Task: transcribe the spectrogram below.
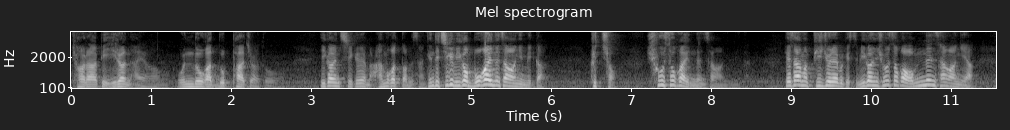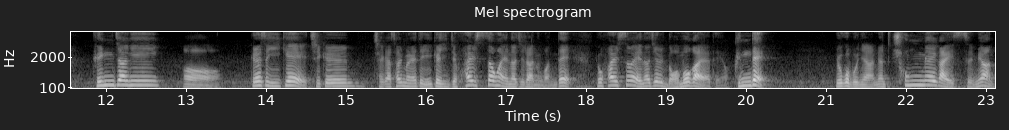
결합이 일어나요. 온도가 높아져도. 이건 지금 아무것도 없는 상황. 근데 지금 이건 뭐가 있는 상황입니까? 그쵸. 효소가 있는 상황입니다. 그래서 한번 비교를 해보겠습니다. 이건 효소가 없는 상황이야. 굉장히 어 그래서 이게 지금 제가 설명해드린 이게 이제 활성화 에너지라는 건데 이 활성화 에너지를 넘어가야 돼요. 근데 요거 뭐냐면 촉매가 있으면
